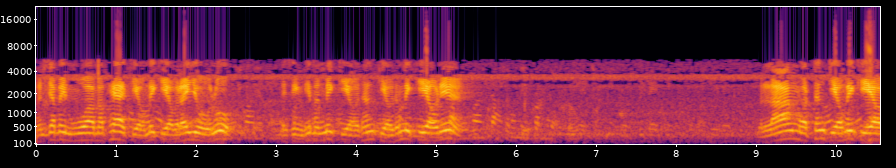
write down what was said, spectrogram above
มันจะไม่มัวมาแค่เกี่ยวไม่เกี่ยวอะไรอยู่ลูกไอสิ่งที่มันไม่เกี่ยวทั้งเกี่ยวทั้งไม่เกี่ยวเนี่ย มันล้างหมดทั้งเกี่ยวไม่เกี่ยว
